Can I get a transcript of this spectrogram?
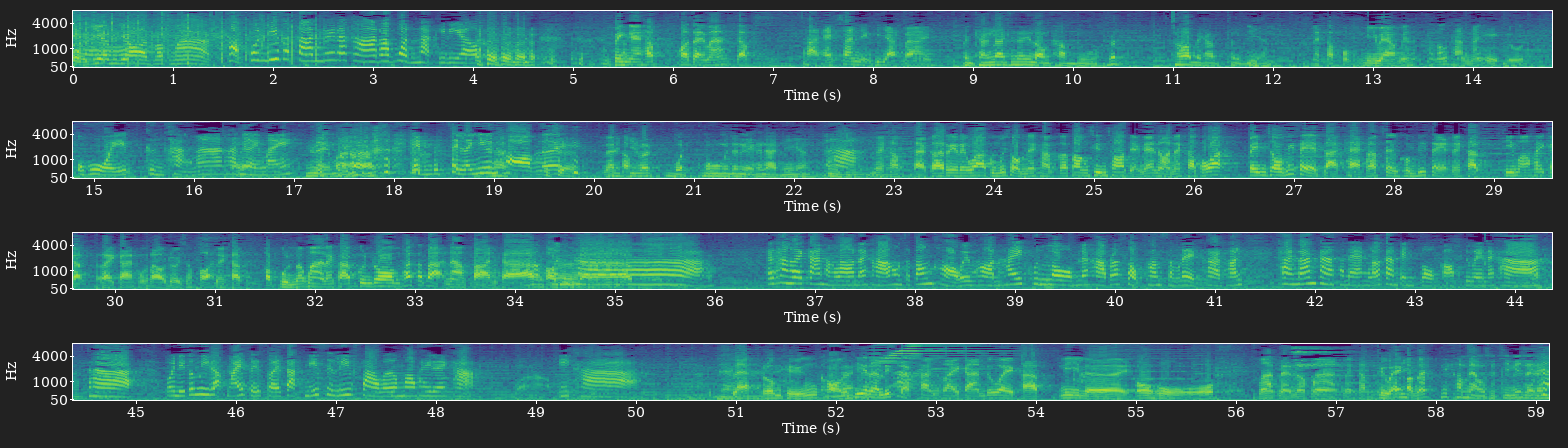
โอ้เยี่ยมยอดมากขอบคุณพี่ stunt ด้วยนะคะ รับบทหนักทีเดียว ๆ เป็นไงครับ พอใจไหมกับฉาก action อย่างที่อยากได้ เป็นครั้งแรกที่ได้ลองทำดู ก็ชอบนะครับสนุกดีครับ นะครับผมมีแววไหมถ้าต้องถามนางเอกดู โอ้โหขึงขังมากค่ะเหนื่อยไหม เหนื่อยมาก เห็นเสร็จแล้วยืนหอบเลยนะไม่ครับ คิดว่าบทบู๊มันจะเหนื่อยขนาดนี้ครับ ค่ะ นะครับแต่ก็เรียกได้ว่าคุณผู้ชมนะครับก็ต้องชื่นชอบอย่างแน่นอนนะครับ เพราะว่าเป็นโชว์พิเศษจากแขกรับเชิญคนพิเศษนะครับที่มอบให้กับรายการของเราโดยเฉพาะนะครับ ขอบคุณมากๆนะครับ คุณโรมพัสตะนามปานครับ ขอบคุณค่ะ และทางรายการของเรานะคะคงจะต้องขออวยพรให้คุณโรมนะคะ ประสบความสำเร็จค่ะทั้งทางด้านการแสดงแล้วการเป็นโปรกอล์ฟด้วยนะคะค่ะวันนี้ก็มีดอกไม้สวยๆจาก Miss Lily Flower มอบให้ด้วยค่ะ ว้าวนี่ค่ะและรวมถึงของที่ระลึกจากทางรายการด้วยครับ นี่เลย โอ้โห มาดแมนมากๆนะครับ ถือไว้ก่อนไหมนี่คำแมวสุดชีวิตเลยนะ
